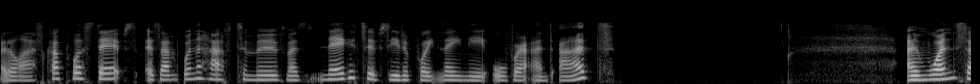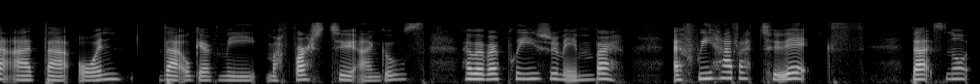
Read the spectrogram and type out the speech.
or the last couple of steps, is I'm going to have to move my negative 0.98 over and add. And once I add that on, that will give me my first two angles. However, please remember, if we have a 2x, that's not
